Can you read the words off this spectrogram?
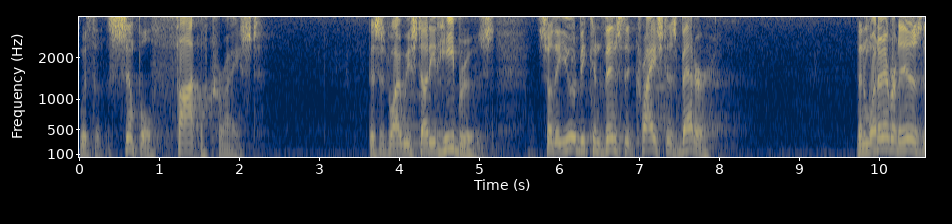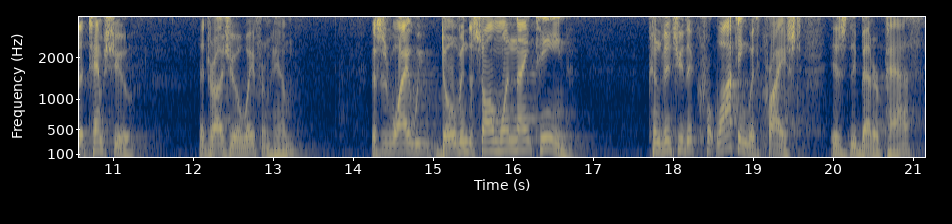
with the simple thought of Christ. This is why we studied Hebrews so that you would be convinced that Christ is better than whatever it is that tempts you, that draws you away from Him. This is why we dove into Psalm 119, convince you that walking with Christ is the better path.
